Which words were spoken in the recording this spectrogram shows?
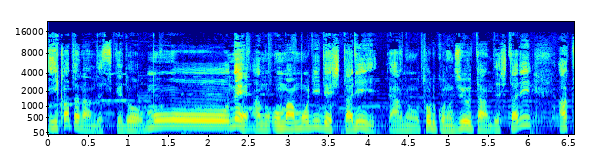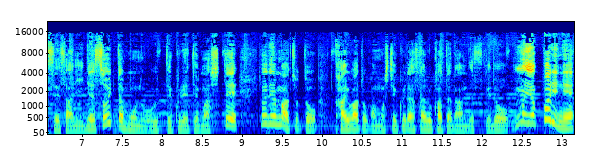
言い方なんですけど、もうね、あの、お守りでしたり、あの、トルコの絨毯でしたり、アクセサリーで、そういったものを売ってくれてまして、それでまあちょっと会話とかもしてくださる方なんですけど、まあやっぱりね、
